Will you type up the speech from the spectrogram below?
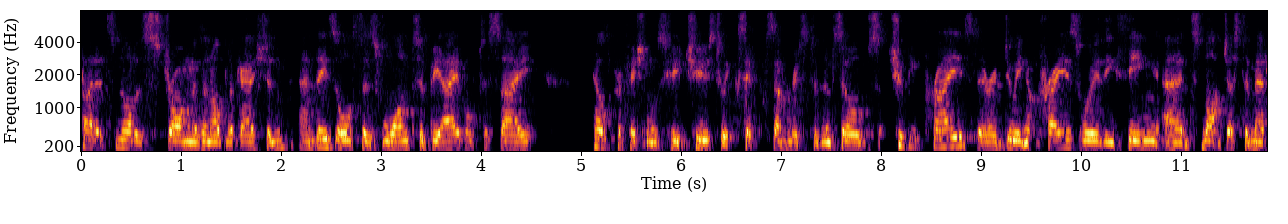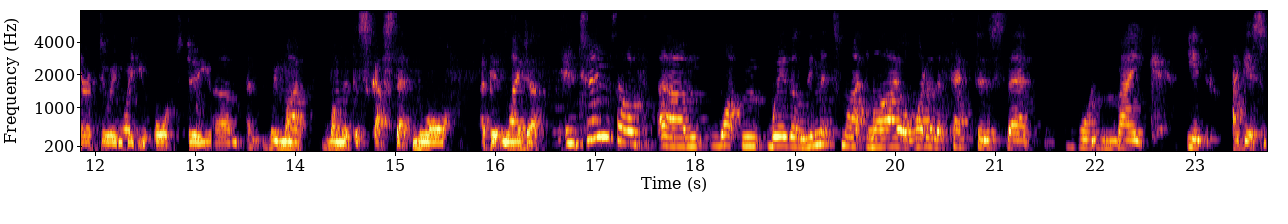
but it's not as strong as an obligation. And these authors want to be able to say, health professionals who choose to accept some risk to themselves should be praised. They're doing a praiseworthy thing. Uh, it's not just a matter of doing what you ought to do. Um, and we might want to discuss that more a bit later. In terms of um, what where the limits might lie, or what are the factors that would make it, I guess,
